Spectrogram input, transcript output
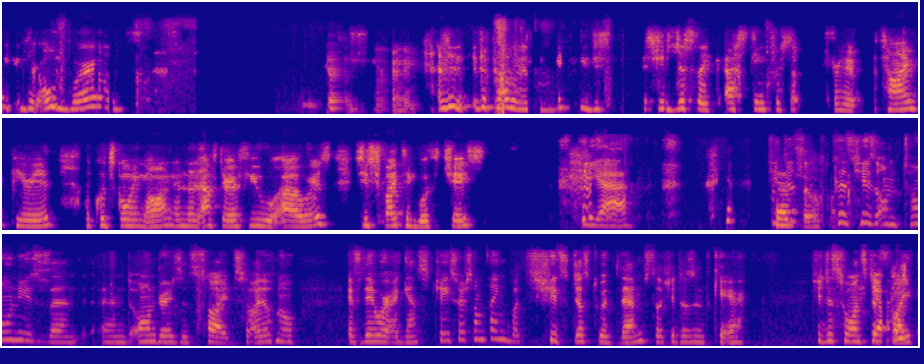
like in their own worlds. And then the problem is Dixie just she's just like asking for some for a time period, like what's going on, and then after a few hours, she's fighting with Chase. Yeah. She That's just so because she's on Tony's and and Andre's side, so I don't know if they were against Chase or something, but she's just with them, so she doesn't care. She just wants to Yeah, plus- fight.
